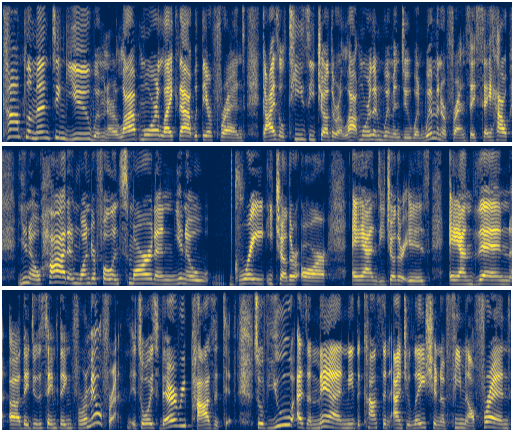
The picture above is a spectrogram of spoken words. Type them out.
complimenting you. Women are a lot more like that with their friends. Guys will tease each other a lot more than women do. When women are friends, they say how, you know, hot and wonderful and smart and, you know, great each other are and each other is and then uh, they do the same thing for a male friend. It's always very positive. So if you, as a man, need the constant adulation of female friends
